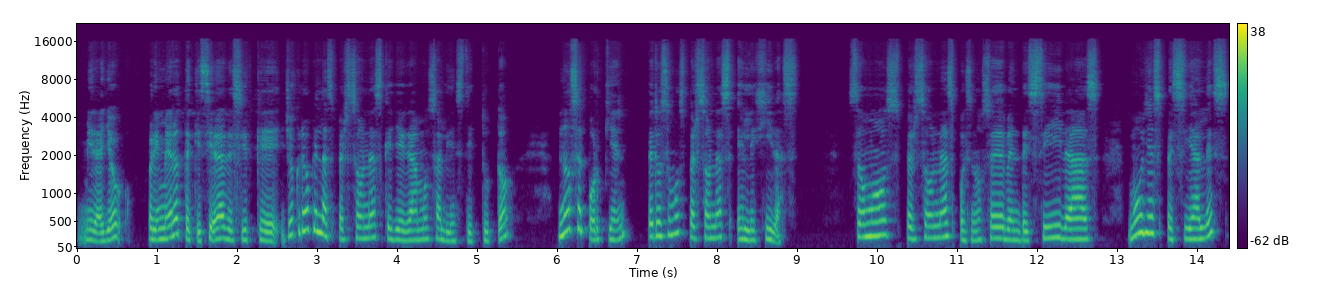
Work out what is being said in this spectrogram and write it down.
Mira, yo primero te quisiera decir que yo creo que las personas que llegamos al instituto, no sé por quién, pero somos personas elegidas. Somos personas, pues no sé, bendecidas, muy especiales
